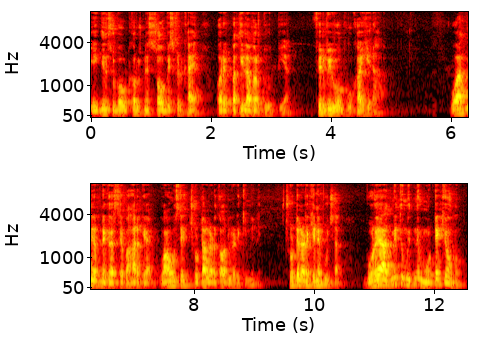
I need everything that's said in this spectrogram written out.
एक दिन सुबह उठकर उसने सौ बिस्किट खाए और एक पतीला भर दूध पिया। फिर भी वो भूखा ही रहा। वो आदमी अपने घर से बाहर गया। वहाँ उसे एक छोटा लड़का और लड़की मिले। छोटे लड़के ने पूछा, बूढ़े आदमी, तुम इतने मोटे क्यों हो?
